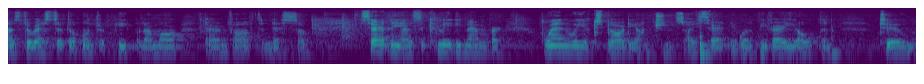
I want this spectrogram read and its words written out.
as the rest of the 100 people or more that are involved in this. So certainly as a committee member, when we explore the options, I certainly will be very open to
